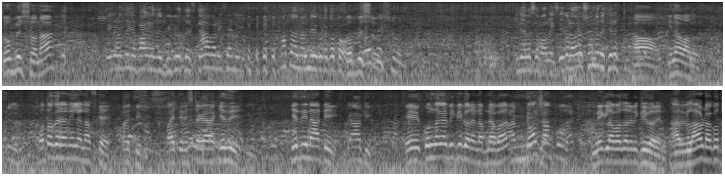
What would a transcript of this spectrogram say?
চব্বিশশো না? চব্বিশশো। হ্যাঁ কিনা ভালো। কত করে নিলেন আজকে? পঁয়ত্রিশ। টাকা কেজি। কেজি না আটি? এ কোন জায়গায় বিক্রি করেন আপনি আবার? মেঘলা। বাজারে বিক্রি করেন। আর লাউটা কত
